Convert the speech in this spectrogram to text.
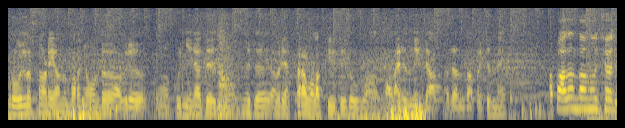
ബ്രോയിലർ കാടയാണെന്ന് പറഞ്ഞുകൊണ്ട് അവർ കുഞ്ഞിനെ തരുന്നു. എന്നിട്ട് അവർ എത്ര വളർത്തിയിട്ട് ഇത് വളരുന്നില്ല. അതെന്താ പറ്റുന്നത് അപ്പോൾ അതെന്താണെന്ന് വെച്ചാൽ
